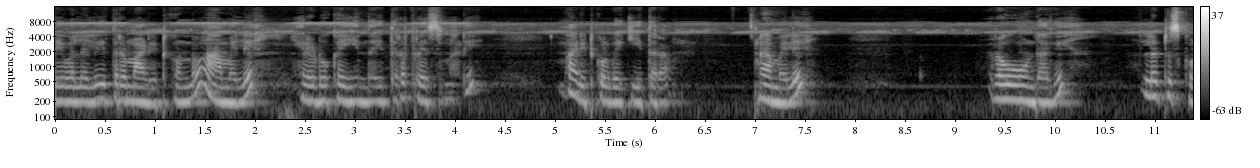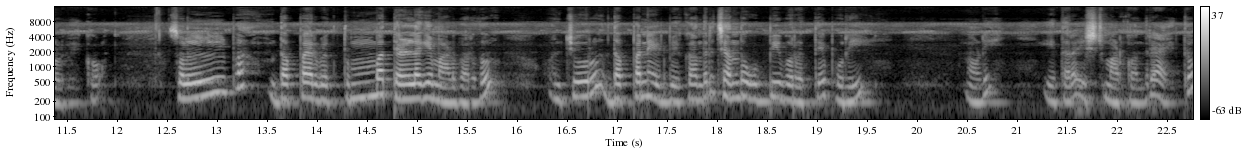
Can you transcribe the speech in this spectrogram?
ಲೆವೆಲಲ್ಲಿ ಈ ಥರ ಮಾಡಿಟ್ಕೊಂಡು ಆಮೇಲೆ ಎರಡು ಕೈಯಿಂದ ಈ ಥರ ಪ್ರೆಸ್ ಮಾಡಿ, ಮಾಡಿಟ್ಕೊಳ್ಬೇಕು ಈ ಥರ. ಆಮೇಲೆ ರೌಂಡಾಗಿ ಲಟ್ಟಿಸ್ಕೊಳ್ಬೇಕು. ಸ್ವಲ್ಪ ದಪ್ಪ ಇರಬೇಕು, ತುಂಬ ತೆಳ್ಳಗೆ ಮಾಡಬಾರ್ದು. ಒಂಚೂರು ದಪ್ಪನೇ ಇಡಬೇಕು, ಅಂದರೆ ಚೆಂದ ಉಬ್ಬಿ ಬರುತ್ತೆ ಪುರಿ. ನೋಡಿ, ಈ ಥರ ಇಷ್ಟು ಮಾಡ್ಕೊಂಡ್ರೆ ಆಯಿತು.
